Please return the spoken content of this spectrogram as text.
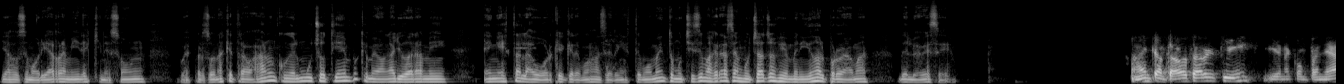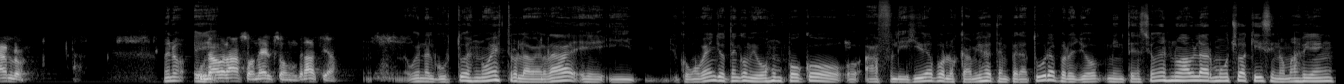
y a José María Ramírez, quienes son pues, personas que trabajaron con él mucho tiempo, que me van a ayudar a mí en esta labor que queremos hacer en este momento. Muchísimas gracias, muchachos. Bienvenidos al programa del BBC. Ah, encantado de estar aquí y en acompañarlo. Bueno, un eh, abrazo, Nelson. Gracias. Bueno, el gusto es nuestro, la verdad, eh, y como ven, yo tengo mi voz un poco afligida por los cambios de temperatura, pero yo, mi intención es no hablar mucho aquí, sino más bien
